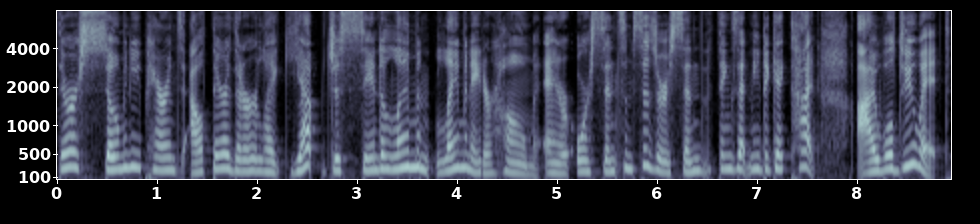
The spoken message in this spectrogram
There are so many parents out there that are like, yep, just send a lamin- laminator home or, or send some scissors, send the things that need to get cut. I will do it.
